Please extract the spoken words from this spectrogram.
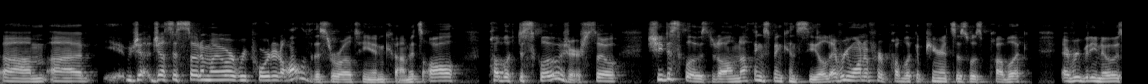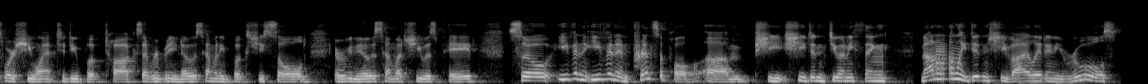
Um, uh, J- Justice Sotomayor reported all of this royalty income. It's all public disclosure. So she disclosed it all. Nothing's been concealed. Every one of her public appearances was public. Everybody knows where she went to do book talks. Everybody knows how many books she sold. Everybody knows how much she was paid. So even even in principle, um, she she didn't do anything. Not only didn't she violate any rules,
